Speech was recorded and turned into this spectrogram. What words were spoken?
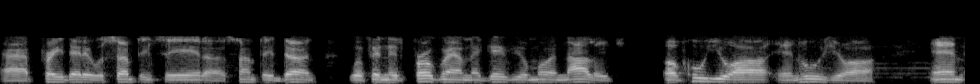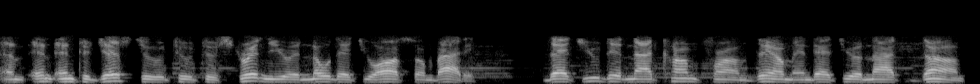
I pray that it was something said or something done within this program that gave you more knowledge of who you are and whose you are. And, and, and, and to just to, to, to strengthen you and know that you are somebody that you did not come from them and that you're not dumb,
